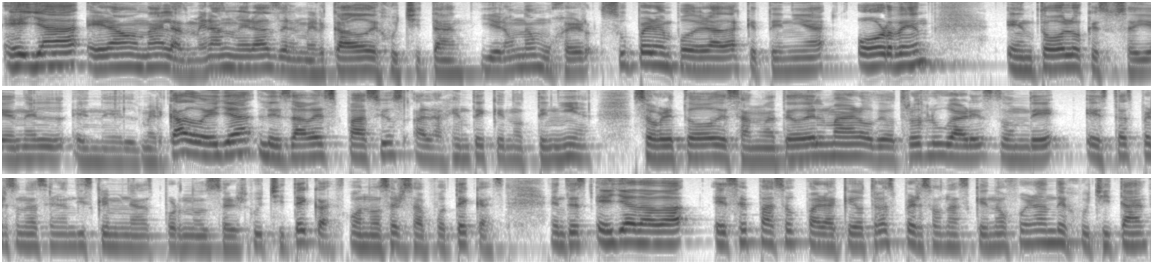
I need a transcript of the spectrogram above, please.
Ella era una de las meras meras del mercado de Juchitán y era una mujer súper empoderada que tenía orden en todo lo que sucedía en el, en el mercado. Ella les daba espacios a la gente que no tenía, sobre todo de San Mateo del Mar o de otros lugares donde estas personas eran discriminadas por no ser juchitecas o no ser zapotecas. Entonces ella daba ese paso para que otras personas que no fueran de Juchitán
